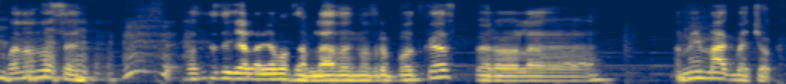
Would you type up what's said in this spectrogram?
Bueno, no sé. No sé si ya lo habíamos hablado en otro podcast, pero la a mí Mac me choca.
